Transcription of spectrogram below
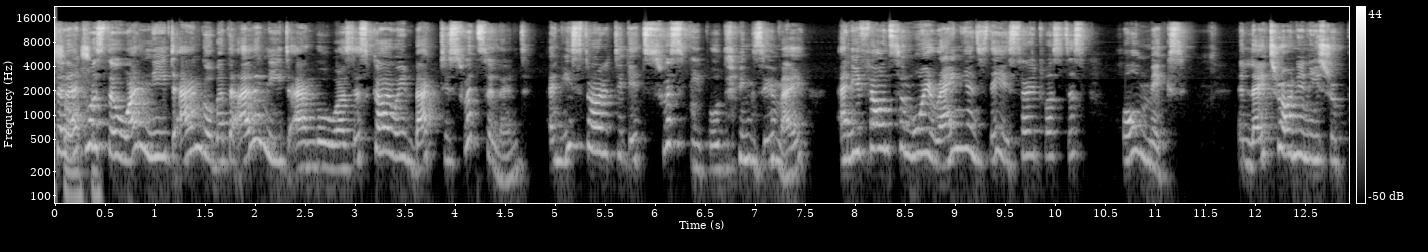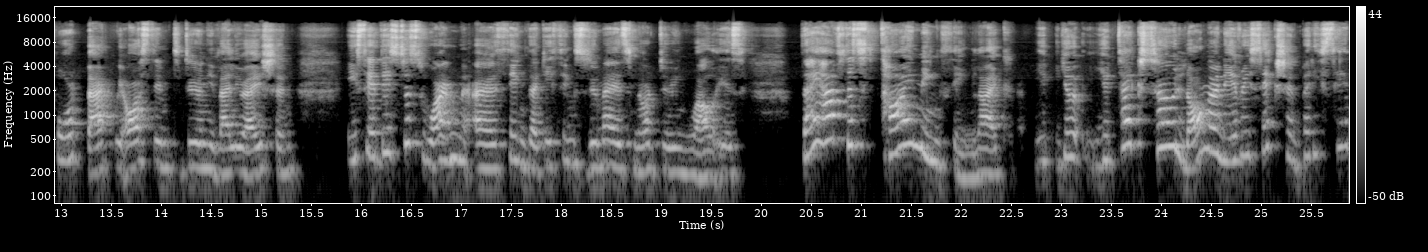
so that awesome. was the one neat angle. But the other neat angle was this guy went back to Switzerland and he started to get Swiss people doing Zume and he found some more Iranians there. So it was this whole mix. And later on in his report back, we asked him to do an evaluation he said there's just one uh, thing that he thinks Zume is not doing well is they have this timing thing. Like you, you, you take so long on every section, but he said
